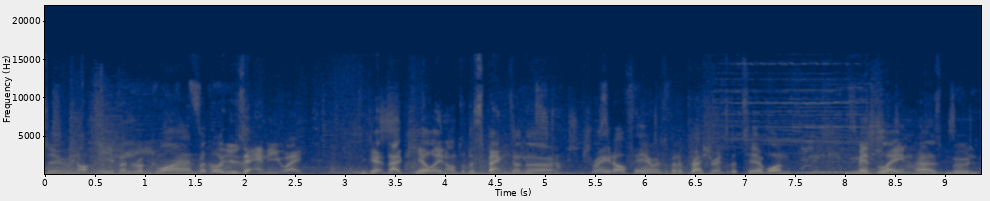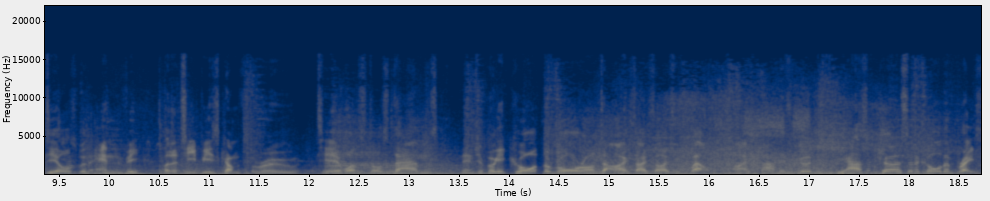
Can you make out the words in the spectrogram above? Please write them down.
two. Not even required, but they'll use it anyway. To get that kill in onto the Spectre. The trade-off here is a bit of pressure into the tier one mid lane as Moon deals with Envy, but the TP's come through. Tier 1 still stands. Ninja Boogie caught the roar onto Ice Ice Ice as well. Ice Path is good. He has a curse and a cold embrace,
